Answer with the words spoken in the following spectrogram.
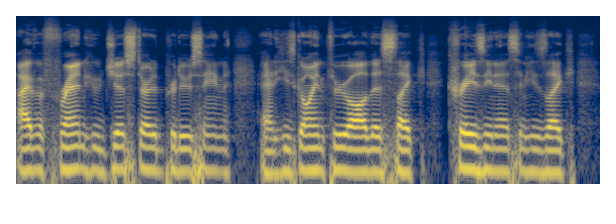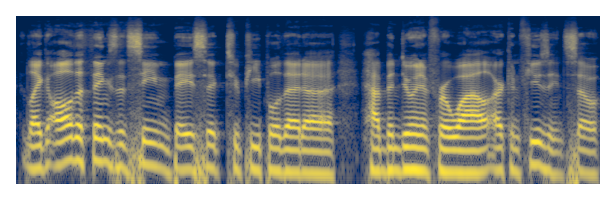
I have a friend who just started producing and he's going through all this like craziness and he's like like all the things that seem basic to people that uh, have been doing it for a while are confusing. So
